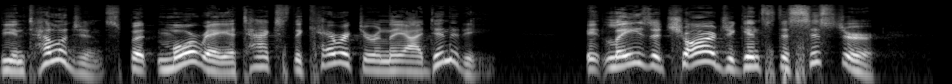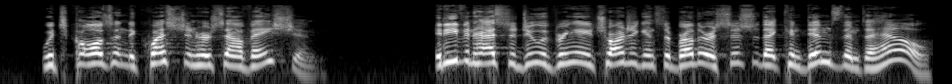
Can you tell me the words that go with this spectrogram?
the intelligence, but more attacks the character and the identity. It lays a charge against the sister, which calls into question her salvation. It even has to do with bringing a charge against a brother or sister that condemns them to hell.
